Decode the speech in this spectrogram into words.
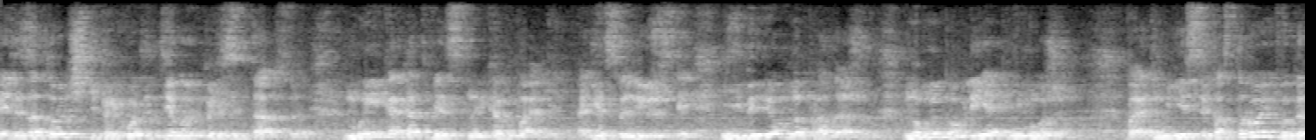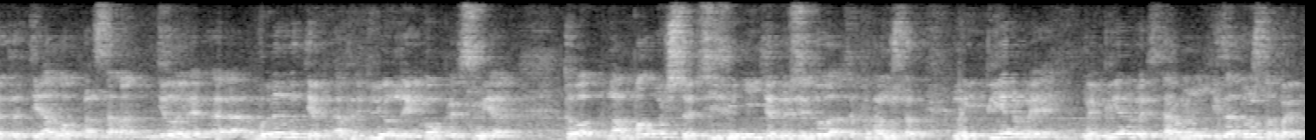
Эти застройщики приходят, делают презентацию. Мы, как ответственные компании, агентство недвижимости, не берем на продажу, но мы повлиять не можем. Поэтому если построить вот этот диалог на самом деле, э, выработать определенный комплекс мер, то нам получится изменить эту ситуацию, потому что мы первые, мы первые сторонники за то, чтобы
